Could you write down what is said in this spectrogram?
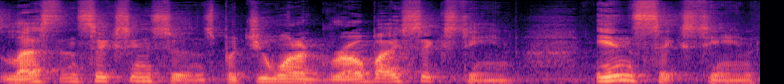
less than 16 students, but you want to grow by 16. In 16,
